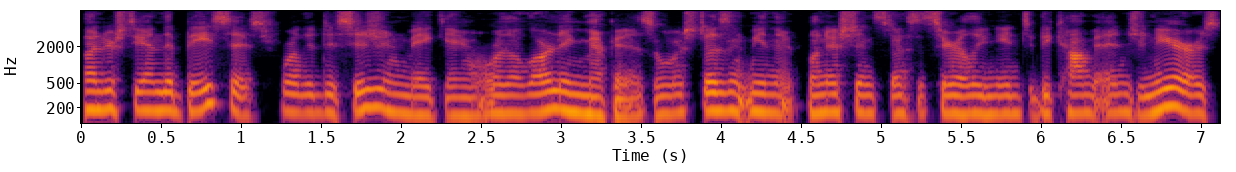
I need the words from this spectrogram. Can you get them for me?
understand the basis for the decision making or the learning mechanism, which doesn't mean that clinicians necessarily need to become engineers,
